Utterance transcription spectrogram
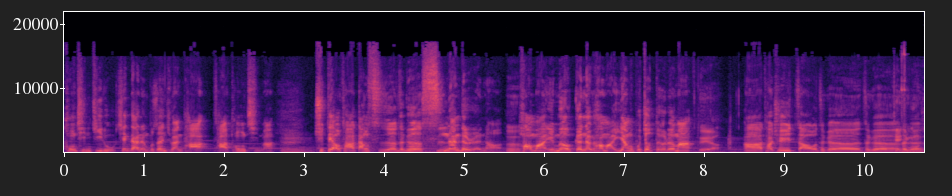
通勤记录，现代人不是很喜欢查查通勤吗？嗯，去调查当时的这个死难的人哈，号码有没有跟那个号码一样，不就得了吗？对啊，啊，他去找这个这个这个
